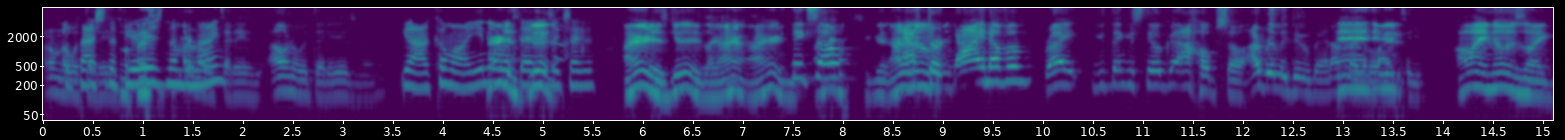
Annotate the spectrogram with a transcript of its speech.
I don't know The what Fast that and the Oh, Furious Fast- I number don't know what nine. that is. I don't know what that is, man. Yeah, come on, you know what it's that is good. exactly. I heard it's good. Like I, I heard. You think so? it's good. I don't After know. nine of them, right? You think it's still good? I hope so. I really do, man. I'm Man, not gonna lie dude. to you. All I know is like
